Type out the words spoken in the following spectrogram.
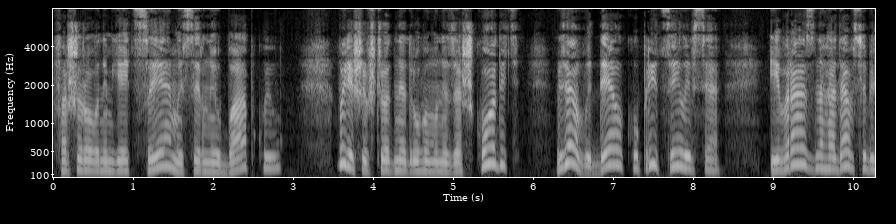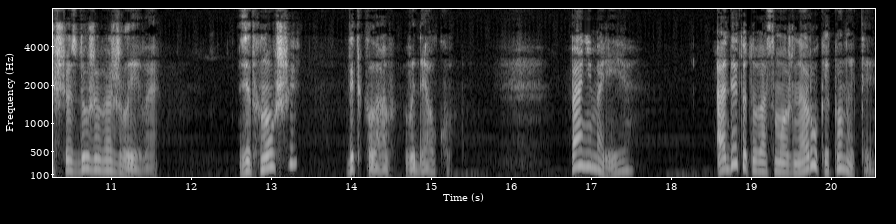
фаршированим яйцем і сирною бабкою, вирішив, що одне другому не зашкодить, взяв виделку, прицилився і враз нагадав собі щось дуже важливе. Зітхнувши, відклав виделку. Пані Марія, а де тут у вас можна руки помити?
